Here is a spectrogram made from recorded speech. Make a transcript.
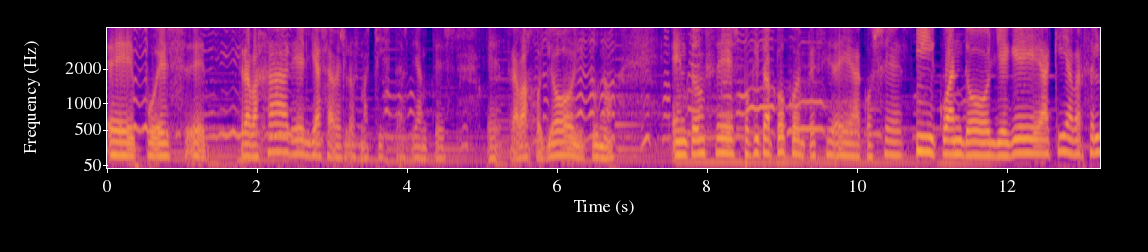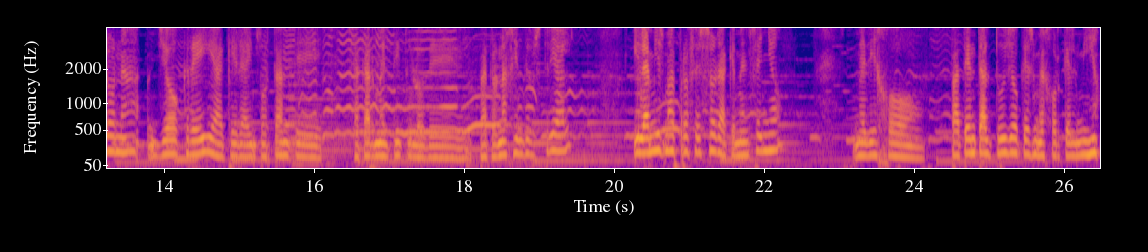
eh, pues eh, trabajar, él ya sabes los machistas de antes, eh, trabajo yo y tú no. Entonces poquito a poco empecé a coser y cuando llegué aquí a Barcelona yo creía que era importante sacarme el título de patronaje industrial y la misma profesora que me enseñó me dijo, patenta el tuyo que es mejor que el mío.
